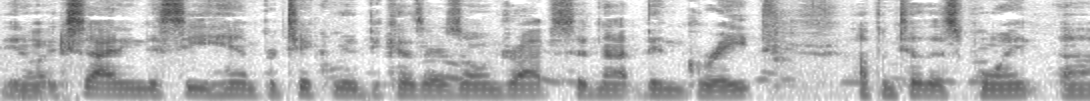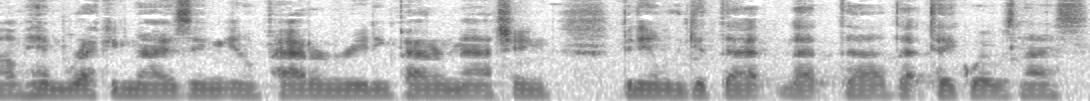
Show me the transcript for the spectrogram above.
you know exciting to see him, particularly because our zone drops had not been great up until this point. Um, him recognizing you know pattern reading, pattern matching, being able to get that that uh, that takeaway was nice.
